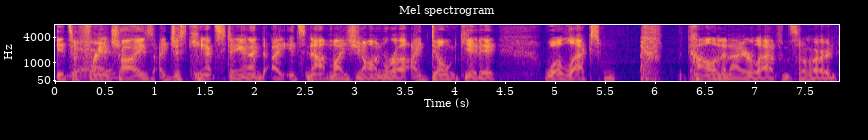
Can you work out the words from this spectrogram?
It's a franchise I just can't stand. I, it's not my genre. I don't get it. Well, Lex, Colin and I are laughing so hard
